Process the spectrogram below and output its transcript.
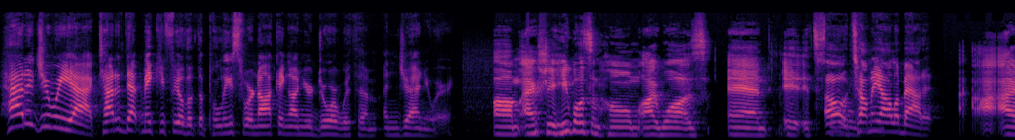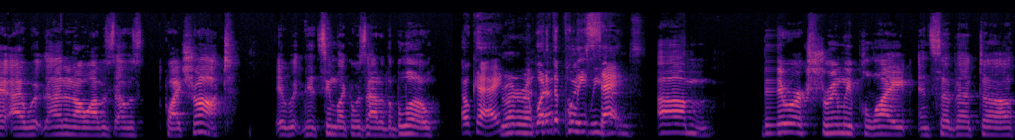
how did you react? How did that make you feel that the police were knocking on your door with him in January? Um, actually, he wasn't home. I was, and it, it's. Oh, tell me all about it. I, I, I, w- I don't know. I was, I was quite shocked. It, w- it seemed like it was out of the blue. Okay. Your Honor, what did the that point, police we say? hadn't- Um, they were extremely polite and said that uh,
